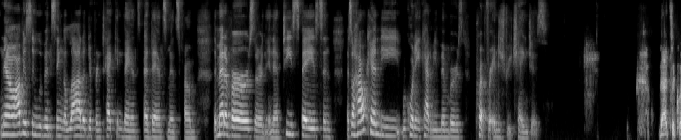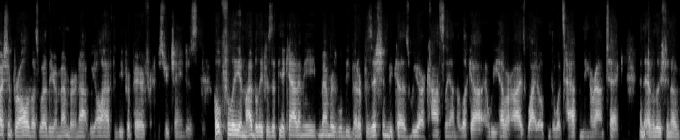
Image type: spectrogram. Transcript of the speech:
Now obviously we've been seeing a lot of different tech advance advancements from the metaverse or the nft space. And, and so how can the recording academy members prep for industry changes that's a question for all of us, whether you're a member or not. We all have to be prepared for industry changes. Hopefully, and my belief is that the Academy members will be better positioned because we are constantly on the lookout and we have our eyes wide open to what's happening around tech and the evolution of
